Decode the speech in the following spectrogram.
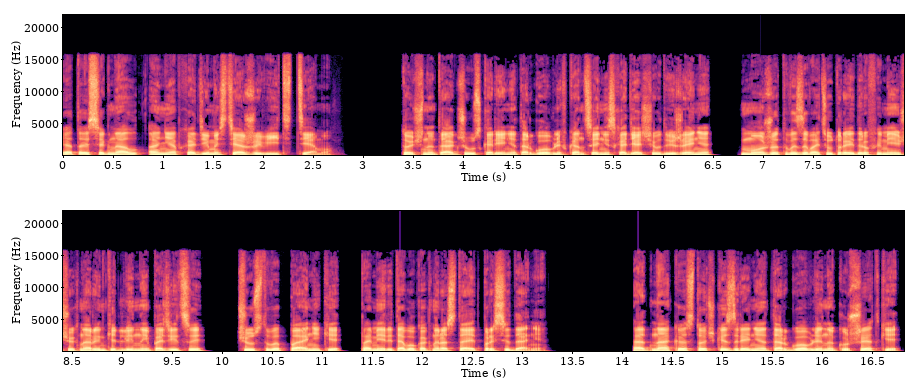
это сигнал о необходимости оживить тему. Точно так же ускорение торговли в конце нисходящего движения может вызывать у трейдеров, имеющих на рынке длинные позиции, чувство паники по мере того, как нарастает проседание. Однако, с точки зрения торговли на кушетке,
